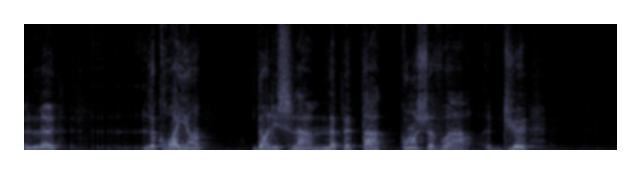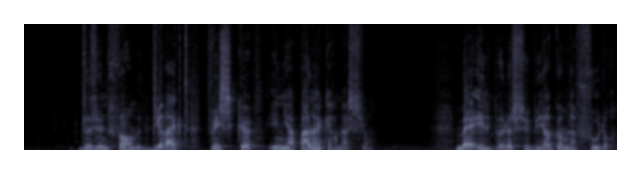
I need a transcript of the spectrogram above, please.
Le croyant dans l'islam, ne peut pas concevoir Dieu sous une forme directe, puisqu'il n'y a pas l'incarnation. Mais il peut le subir comme la foudre.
